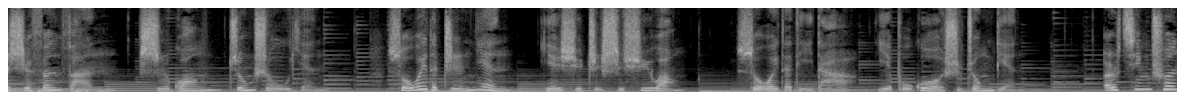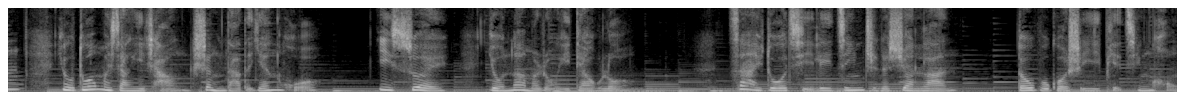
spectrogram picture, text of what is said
世事纷繁，时光终是无言。所谓的执念，也许只是虚妄；所谓的抵达，也不过是终点。而青春又多么像一场盛大的烟火，易碎又那么容易凋落。再多绮丽精致的绚烂，都不过是一瞥惊鸿。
